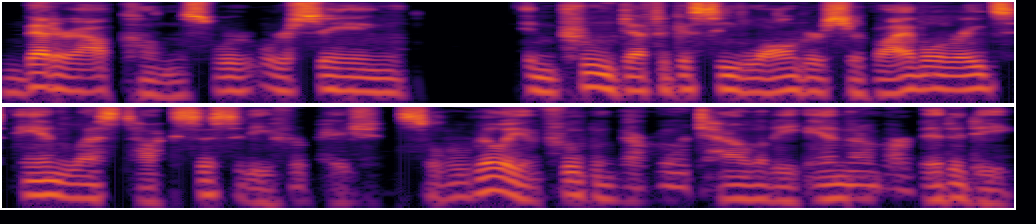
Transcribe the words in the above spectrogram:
better outcomes. We're, we're seeing improved efficacy, longer survival rates, and less toxicity for patients. So we're really improving their mortality and their morbidity,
